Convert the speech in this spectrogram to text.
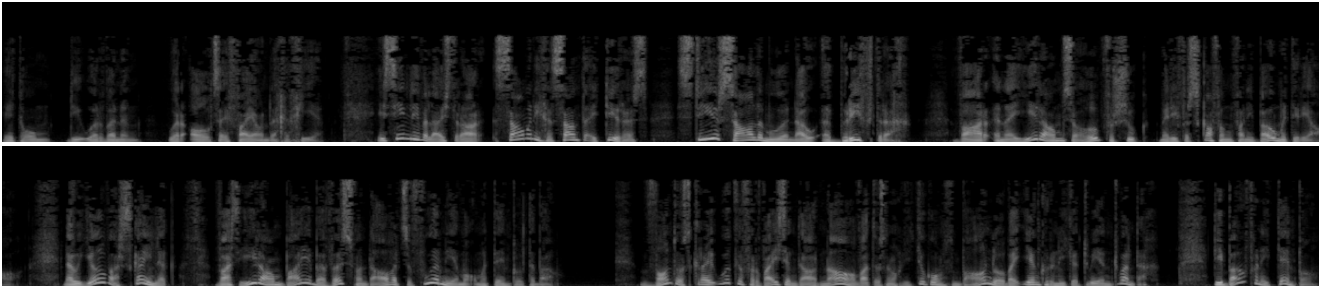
het hom die oorwinning oor al sy vyande gegee. Jy sien liewe luisteraar, saam met die gesande uit Tyrus stuur Salomo nou 'n brief terug waarin hy Hiram se hulp versoek met die verskaffing van die boumateriaal. Nou heel waarskynlik was Hiram baie bewus van Dawid se voorneme om 'n tempel te bou. Want ons kry ook 'n verwysing daarna wat ons nog in die toekoms behandel by 1 Kronieke 22. Die bou van die tempel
